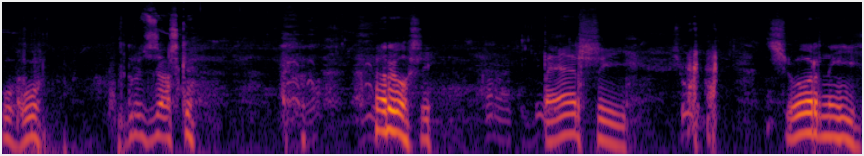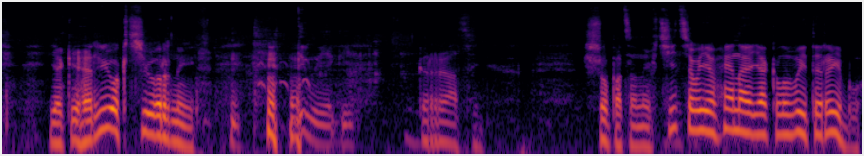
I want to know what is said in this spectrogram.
Ого. Друзяшки. Хороший. Перший. Чорний. Як Ігорьок чорний. Диви який. Красень. Що, пацани, вчіться у Євгена, як ловити рибу.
